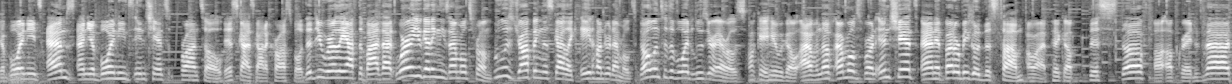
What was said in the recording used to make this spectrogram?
Your boy needs M's and your boy needs enchants pronto. This guy's got a crossbow. Did you really have to buy that? Where are you getting these emeralds from? Who is dropping this guy like 800 emeralds? Go into the void, lose your arrows. Okay, here we go. I have enough emeralds for an enchant chance, and it better be good this time. All right, pick up this stuff, uh, upgrade that,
